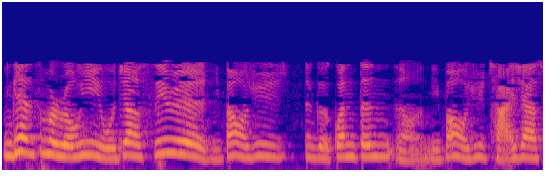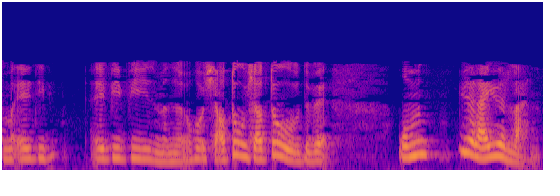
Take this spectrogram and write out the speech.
你看这么容易，我叫 Siri，你帮我去那个关灯，嗯，你帮我去查一下什么 A D A P P 什么的，或小度小度，对不对？我们越来越懒，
